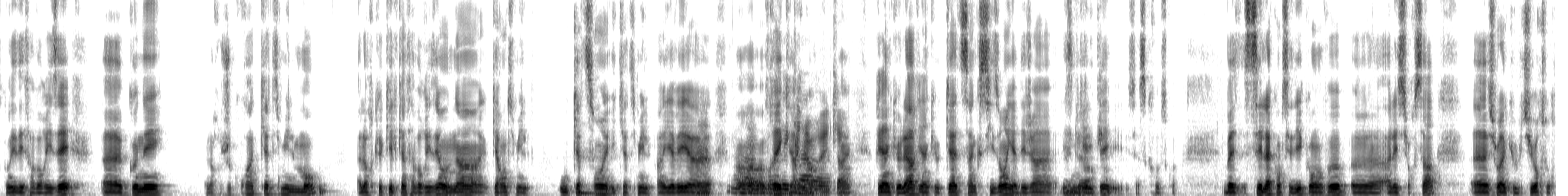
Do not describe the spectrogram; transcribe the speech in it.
ce qu'on est défavorisé, euh, connaît, alors je crois, 4000 mots, alors que quelqu'un favorisé en a 40 000 ou 400 et 4000. Enfin, il y avait euh, un, vrai écart. Rien que là, rien que 4, 5, 6 ans, il y a déjà les inégalités et ça se creuse. Quoi. Ben, c'est là qu'on s'est dit qu'on veut euh, aller sur ça, sur la culture, sur,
